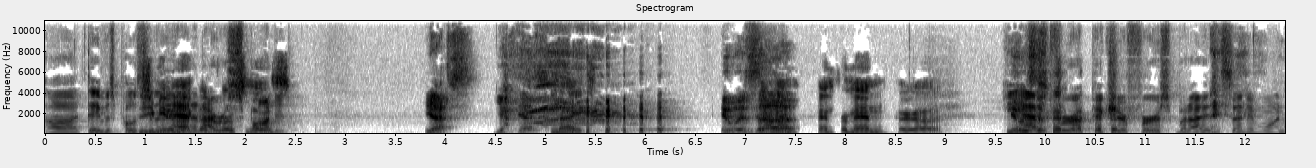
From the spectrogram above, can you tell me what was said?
Uh, Davis posted you an meet ad, like, and I personals? responded. Yes. Yeah, Yes. Nice. It was Like uh men, men for men or uh he asked a- for a picture first, but I didn't send him one.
